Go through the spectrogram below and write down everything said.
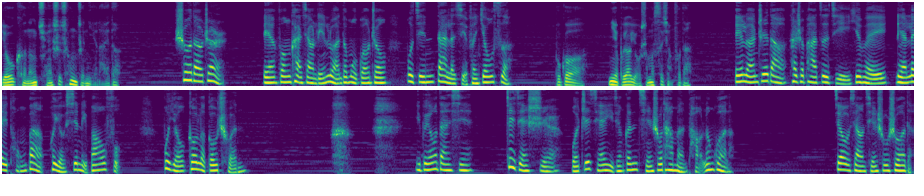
有可能全是冲着你来的。说到这儿。连峰看向林鸾的目光中不禁带了几分忧色。不过你也不要有什么思想负担。林鸾知道他是怕自己因为连累同伴会有心理包袱，不由勾了勾唇。你不用担心，这件事我之前已经跟秦叔他们讨论过了。就像秦叔说的，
